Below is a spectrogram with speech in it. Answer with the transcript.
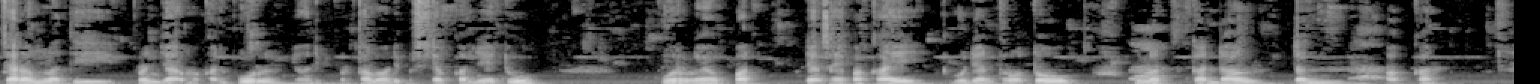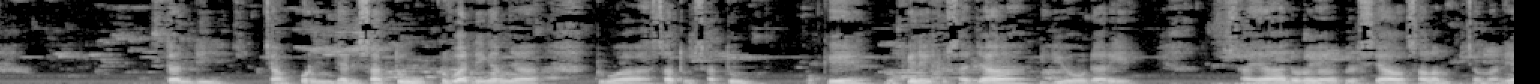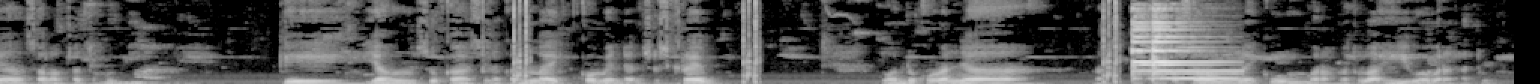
Cara melatih perenjak makan pur yang di, pertama dipersiapkan yaitu pur leopard yang saya pakai kemudian troto ulat kandang dan pakan dan dicampur menjadi satu perbandingannya dua satu satu. Oke mungkin itu saja video dari saya Doroyo Official. Salam kecamania salam satu hobi. Oke yang suka silahkan like komen dan subscribe. Mohon dukungannya. Wassalamualaikum warahmatullahi wabarakatuh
